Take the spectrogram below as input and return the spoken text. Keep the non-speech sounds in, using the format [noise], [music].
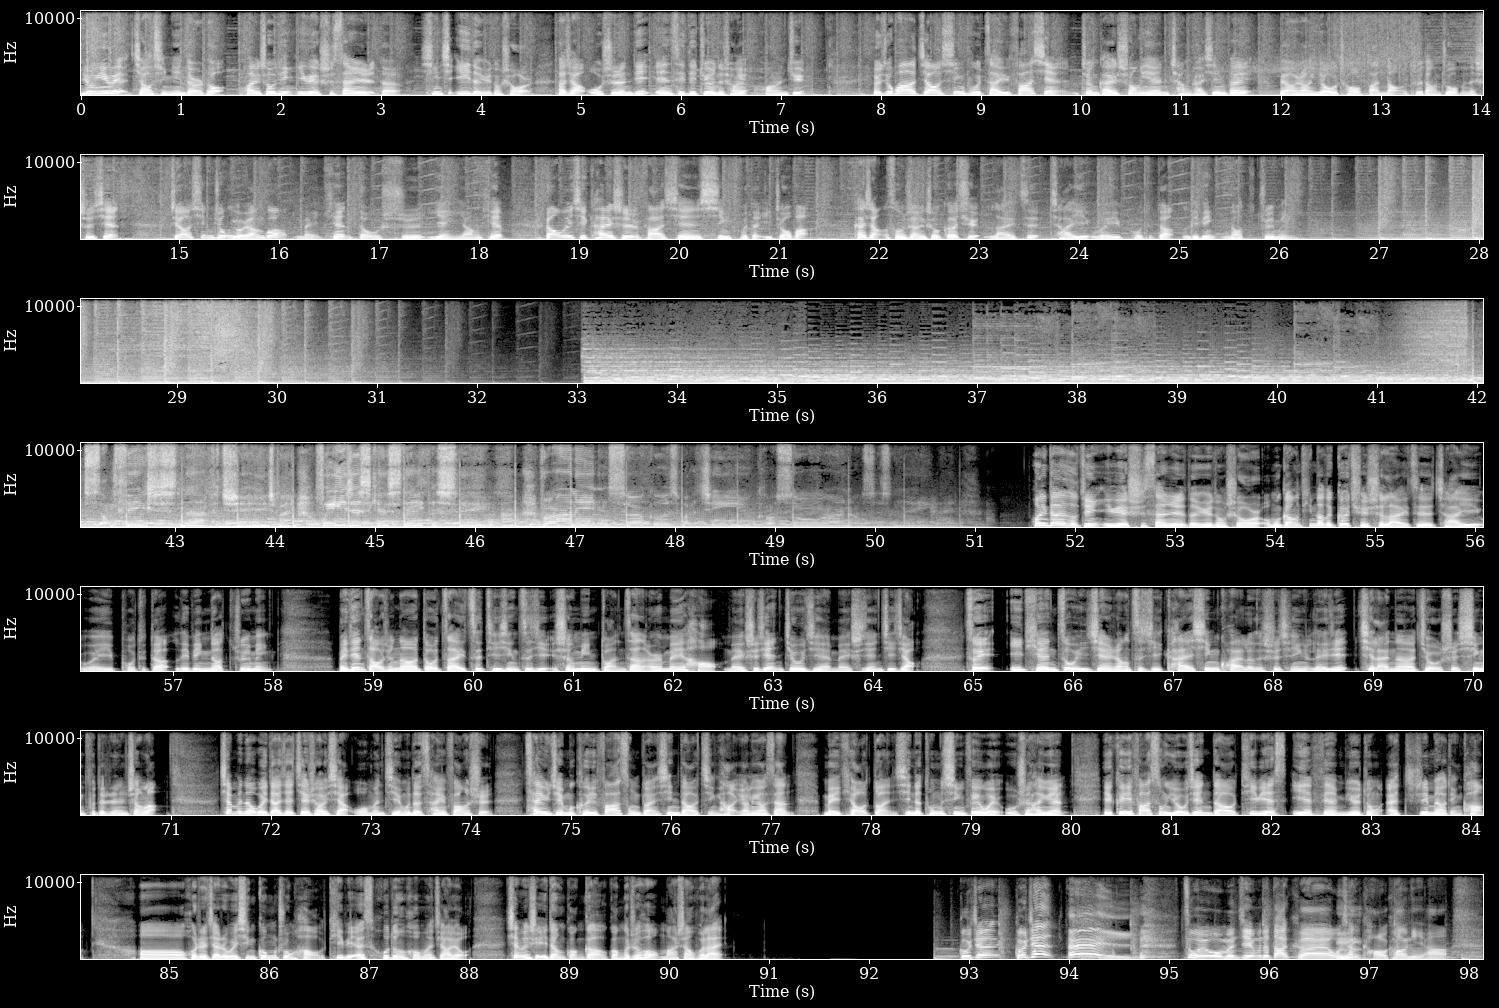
用音乐叫醒您的耳朵，欢迎收听一月十三日的星期一的悦动首尔。大家好，我是人 D NCT Dream 的成员黄仁俊。有句话叫“幸福在于发现”，睁开双眼，敞开心扉，不要让忧愁烦恼遮挡住我们的视线。只要心中有阳光，每天都是艳阳天。让我们一起开始发现幸福的一周吧。开场送上一首歌曲，来自查伊维普的《Living Not Dreaming》。欢迎大家走进一月十三日的悦动首尔。我们刚刚听到的歌曲是来自查伊维普的《Living Not Dreaming》。每天早晨呢，都再一次提醒自己，生命短暂而美好，没时间纠结，没时间计较。所以，一天做一件让自己开心快乐的事情，累积起来呢，就是幸福的人生了。下面呢，为大家介绍一下我们节目的参与方式。参与节目可以发送短信到井号幺零幺三，每条短信的通信费为五十韩元；也可以发送邮件到 tbs efm 悦动 at gmail 点 com，哦，或者加入微信公众号 tbs 互动和我们交流。下面是一段广告，广告之后马上回来。古筝，古筝，哎！[laughs] 作为我们节目的大可爱，我想考考你啊，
